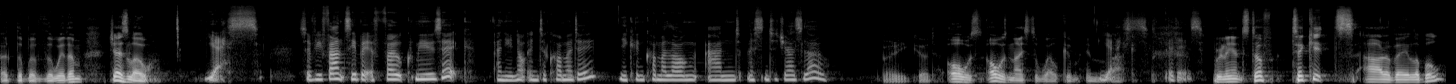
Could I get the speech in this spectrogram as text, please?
of, the, of the Witham, Jez Lowe. Yes. So if you fancy a bit of folk music and you're not into comedy, you can come along and listen to Jez Lowe. Very good. Always, always nice to welcome him Yes, it is. Brilliant stuff. Tickets are available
